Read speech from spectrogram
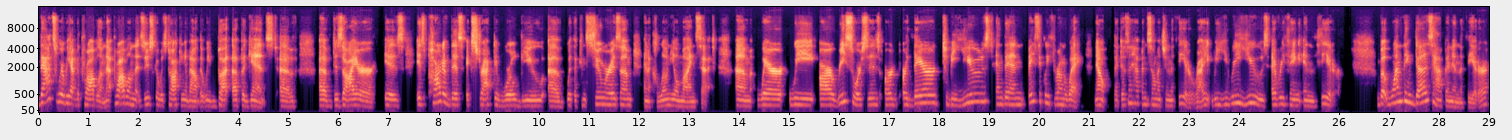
that's where we have the problem that problem that Zuzka was talking about that we butt up against of of desire is is part of this extractive worldview of with a consumerism and a colonial mindset um, where we our resources are are there to be used and then basically thrown away. Now that doesn't happen so much in the theater right? We reuse everything in the theater but one thing does happen in the theater,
